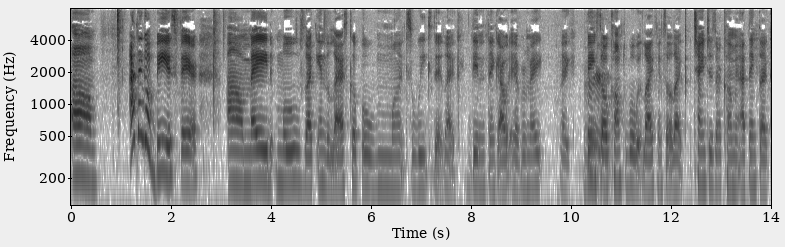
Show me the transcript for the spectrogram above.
um, I think a B is fair. Um, made moves like in the last couple months, weeks that like didn't think I would ever make. Like being so comfortable with life and so like changes are coming. I think like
